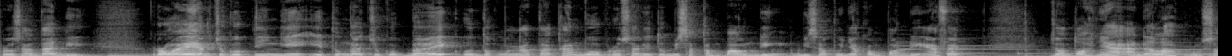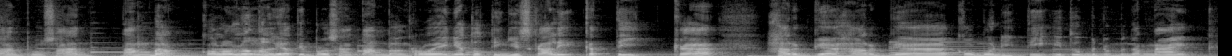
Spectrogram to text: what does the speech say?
perusahaan tadi. ROE yang cukup tinggi itu nggak cukup baik untuk mengatakan bahwa perusahaan itu bisa compounding, bisa punya compounding effect. Contohnya adalah perusahaan-perusahaan tambang. Kalau lo ngeliatin perusahaan tambang, ROE-nya tuh tinggi sekali ketika harga-harga komoditi itu benar-benar naik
